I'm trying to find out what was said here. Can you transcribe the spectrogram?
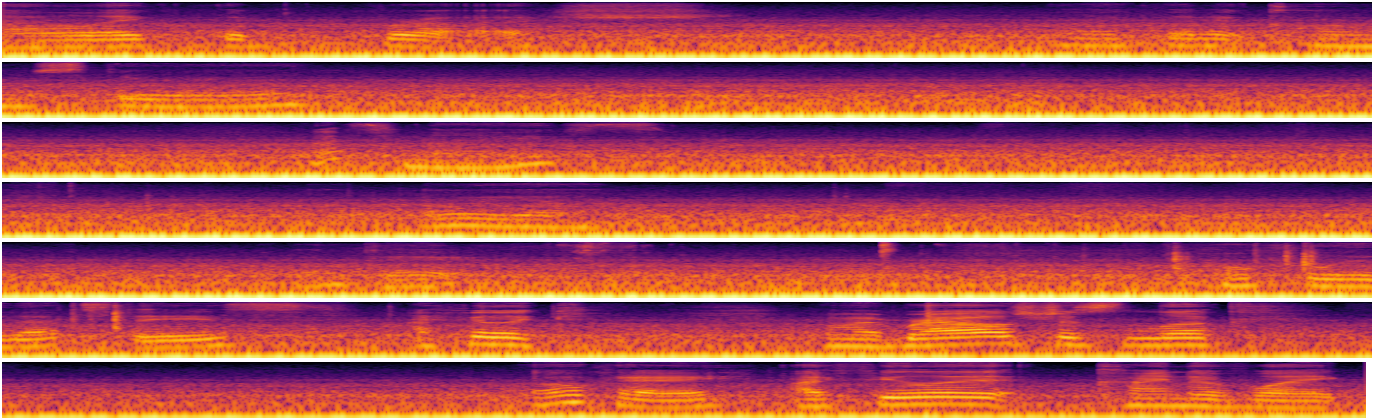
I like the brush. I like that it comes through. That's nice. Oh yeah. Okay. Stays. I feel like my brows just look okay, I feel it kind of like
